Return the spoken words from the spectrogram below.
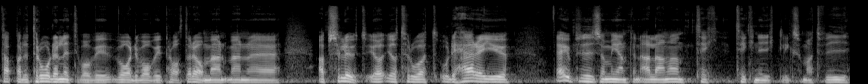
tappade tråden lite vad, vi, vad det var vi pratade om. Men, men eh, absolut, jag, jag tror att, och det här är ju det är ju precis som egentligen all annan te teknik. Liksom att vi,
